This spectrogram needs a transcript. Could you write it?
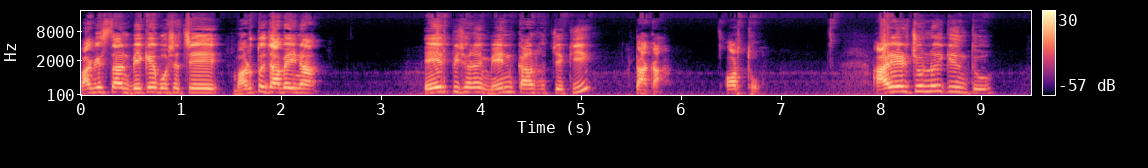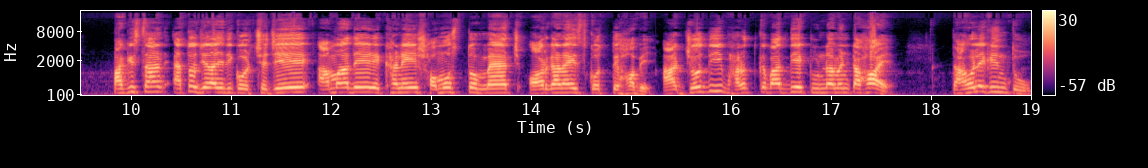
পাকিস্তান বেঁকে বসেছে, ভারত তো যাবেই না। এর পিছনে মেন কারণ হচ্ছে কি? টাকা, অর্থ। আর এর জন্যই কিন্তু পাকিস্তান এত জেলাজেলি করছে যে আমাদের এখানে সমস্ত ম্যাচ অর্গানাইজ করতে হবে। আর যদি ভারতকে বাদ দিয়ে টুর্নামেন্টটা হয়, তাহলে কিন্তু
